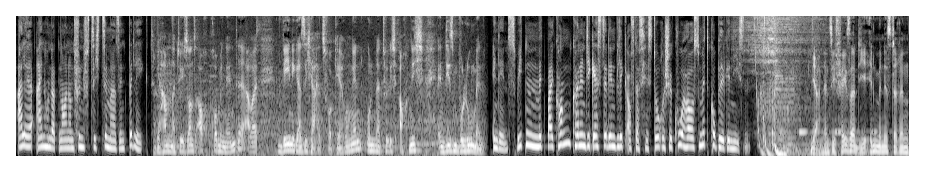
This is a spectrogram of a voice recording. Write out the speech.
Alle 159 Zimmer sind belegt. Wir haben natürlich sonst auch Prominente, aber weniger Sicherheitsvorkehrungen und natürlich auch nicht in diesem Volumen. In den Suiten mit Balkon können die Gäste den Blick auf das historische Kurhaus mit Kuppel genießen. Ja, Nancy Faeser, die Innenministerin,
